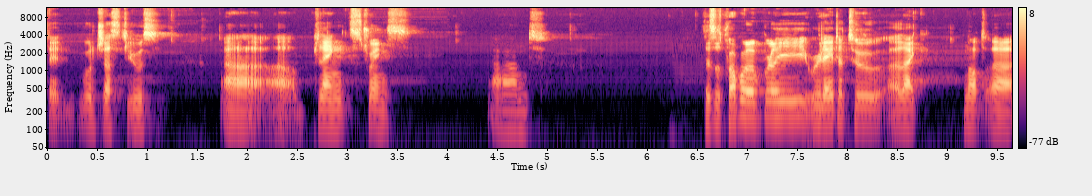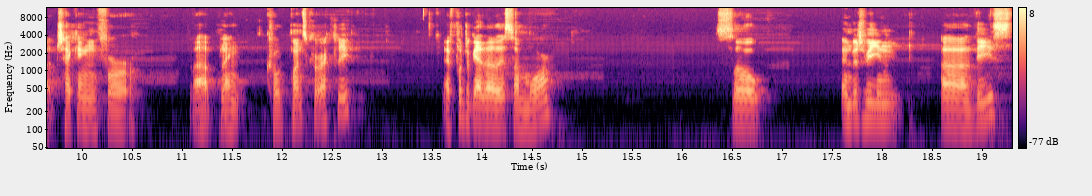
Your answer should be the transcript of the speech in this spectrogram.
they would just use uh, blank strings, and this is probably related to like not checking for blank code points correctly. I've put together some more. So in between uh, these,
